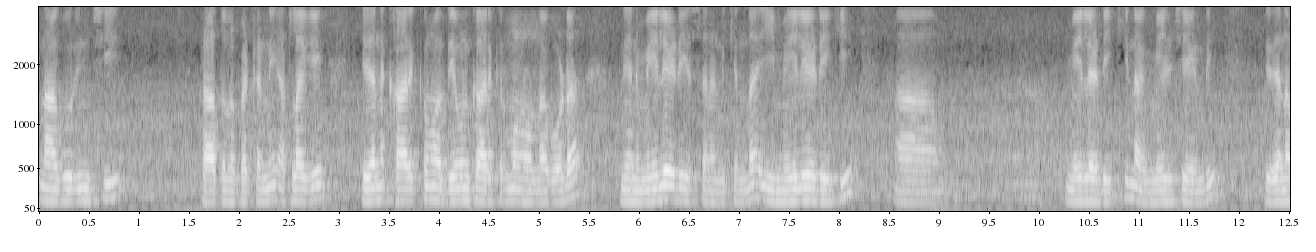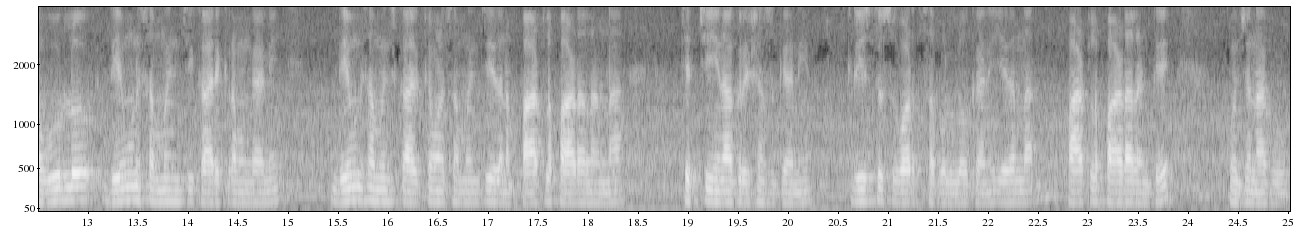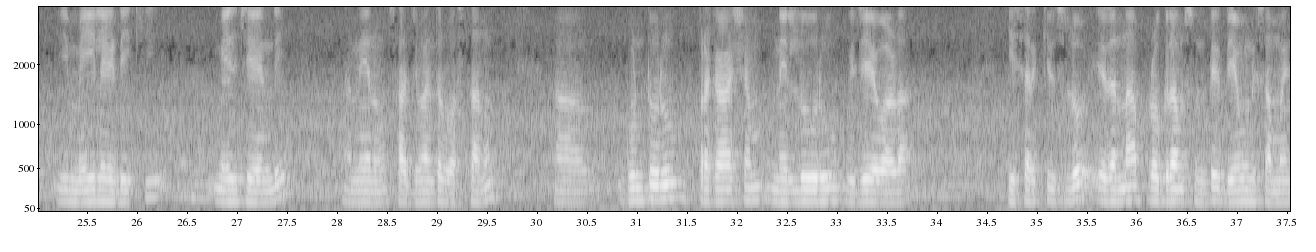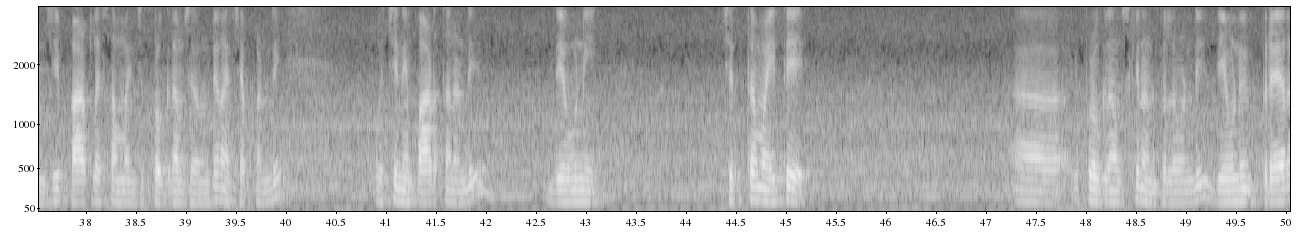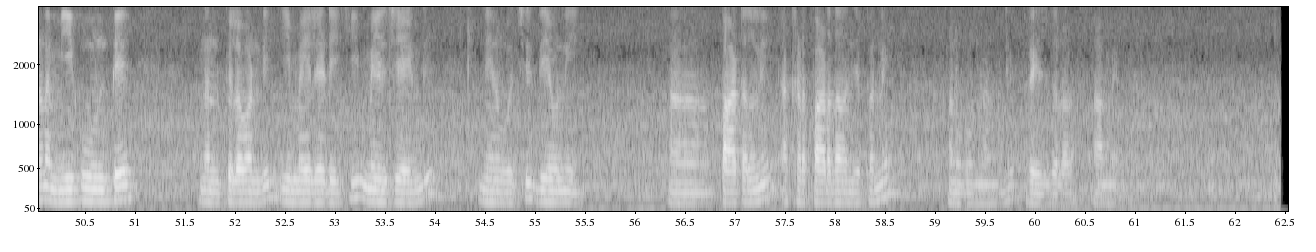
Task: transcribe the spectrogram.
నా గురించి ప్రార్థనలు పెట్టండి. అట్లాగే ఏదైనా కార్యక్రమాలు దేవుని కార్యక్రమాలు ఉన్నా కూడా నేను మెయిల్ ఐడి ఇస్తానండి కింద. ఈ మెయిల్ ఐడికి మెయిల్ ఐడికి నాకు మెయిల్ చేయండి. ఏదైనా ఊర్లో దేవునికి సంబంధించి కార్యక్రమం కానీ దేవునికి సంబంధించి కార్యక్రమానికి సంబంధించి ఏదైనా పాటలు పాడాలన్నా చర్చి ఇనాగ్రేషన్స్ కానీ క్రీస్తు సువార్త సభల్లో కానీ ఏదైనా పాటలు పాడాలంటే కొంచెం నాకు ఈ మెయిల్ ఐడికి మెయిల్ చేయండి. నేను సాధ్యమైనంత వస్తాను. గుంటూరు ప్రకాశం నెల్లూరు విజయవాడ ఈ సర్కిల్స్లో ఏదన్నా ప్రోగ్రామ్స్ ఉంటే దేవునికి సంబంధించి పాటలకు సంబంధించి ప్రోగ్రామ్స్ ఏమైనా ఉంటే నాకు చెప్పండి. వచ్చి నేను పాడతానండి. దేవుని చిత్తం అయితే ఈ ప్రోగ్రామ్స్కి నన్ను పిలవండి. దేవుని ప్రేరణ మీకు ఉంటే నన్ను పిలవండి. ఈ మెయిల్ ఐడికి మెయిల్ చేయండి. నేను వచ్చి దేవుని పాటల్ని అక్కడ పాడదామని చెప్పండి. అనుకుంటున్నానండి. ప్రైజ్ దలా ఆమె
